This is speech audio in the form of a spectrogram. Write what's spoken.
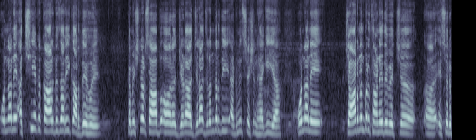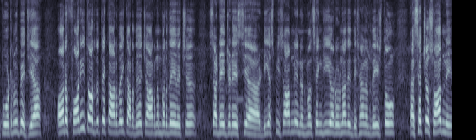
ਉਹਨਾਂ ਨੇ ਅੱਛੀ ਇੱਕ ਕਾਰਗੁਜ਼ਾਰੀ ਕਰਦੇ ਹੋਏ ਕਮਿਸ਼ਨਰ ਸਾਹਿਬ ਔਰ ਜਿਹੜਾ ਜ਼ਿਲ੍ਹਾ ਜਲੰਧਰ ਦੀ ਐਡਮਿਨਿਸਟ੍ਰੇਸ਼ਨ ਹੈਗੀ ਆ, ਉਹਨਾਂ ਨੇ 4 ਨੰਬਰ ਥਾਣੇ ਦੇ ਵਿੱਚ ਇਸ ਰਿਪੋਰਟ ਨੂੰ ਭੇਜਿਆ ਔਰ ਫੌਰੀ ਤੌਰ ਦੇ ਉੱਤੇ ਕਾਰਵਾਈ ਕਰਦੇ ਹੋਏ 4 ਨੰਬਰ ਦੇ ਵਿੱਚ ਸਾਡੇ ਜਿਹੜੇ ਡੀਐਸਪੀ ਸਾਹਿਬ ਨੇ ਨਿਰਮਲ ਸਿੰਘ ਜੀ ਔਰ ਉਹਨਾਂ ਦੇ ਦਿਸ਼ਾ ਨਿਰਦੇਸ਼ ਤੋਂ ਐਸਐਚਓ ਸਾਹਿਬ ਨੇ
